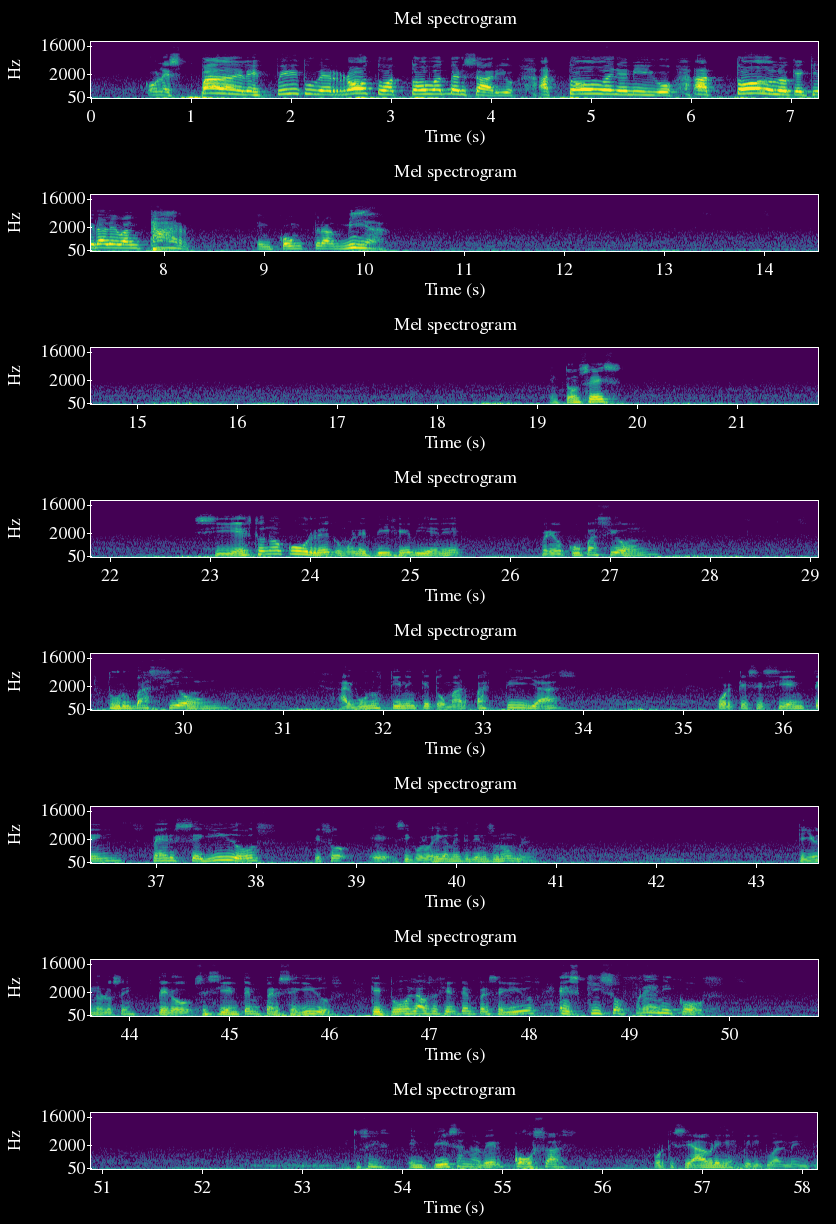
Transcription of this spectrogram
con la espada del espíritu derroto a todo adversario, a todo enemigo, a todo lo que quiera levantar en contra mía. Entonces, si esto no ocurre, como les dije, viene preocupación, turbación, algunos tienen que tomar pastillas porque se sienten perseguidos. Eso eh, psicológicamente tiene su nombre. Que yo no lo sé, pero se sienten perseguidos. Que todos lados se sienten perseguidos, esquizofrénicos. Entonces empiezan a ver cosas porque se abren espiritualmente.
